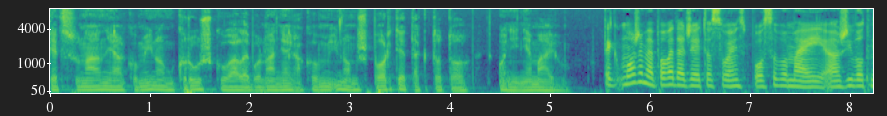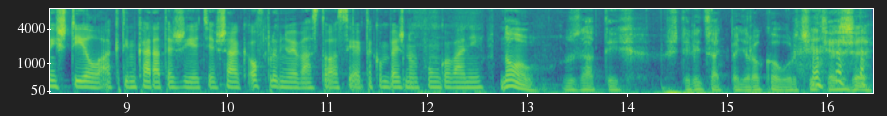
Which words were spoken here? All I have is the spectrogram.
keď sú na nejakom inom krúžku alebo na nejakom inom športe, tak toto oni nemajú. Tak môžeme povedať, že je to svojím spôsobom aj životný štýl, ak tým karate žijete, však ovplyvňuje vás to asi aj v takom bežnom fungovaní. No, za tých 45 rokov určite, že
